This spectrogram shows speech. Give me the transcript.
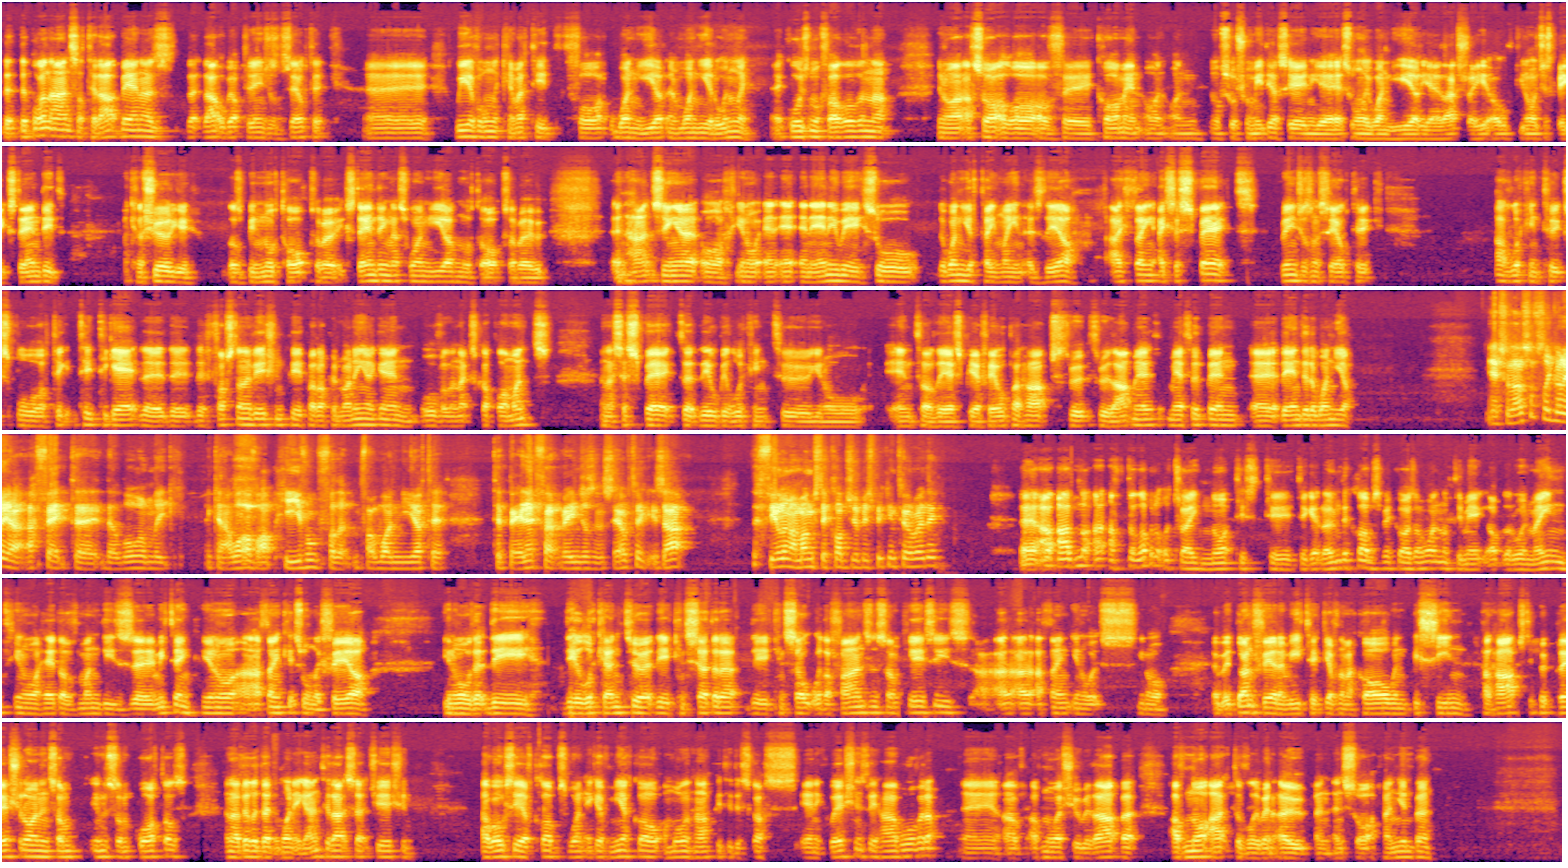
The, the blunt answer to that, Ben, is that that will be up to Rangers and Celtic. Uh, we have only committed for one year and one year only. It goes no further than that. You know, I've saw a lot of uh, comment on on you know, social media saying, "Yeah, it's only one year. Yeah, that's right. It'll you know just be extended." I can assure you, there's been no talks about extending this one year. No talks about enhancing it or you know in, in any way. So the one year timeline is there. I think I suspect Rangers and Celtic are looking to explore to, to, to get the, the, the first innovation paper up and running again over the next couple of months. And I suspect that they'll be looking to, you know, enter the SPFL perhaps through through that me- method, Ben, uh, at the end of the one year. Yeah, so that's obviously going to affect the, the Lowland League. Again, a lot of upheaval for the, for one year to to benefit Rangers and Celtic. Is that the feeling amongst the clubs you've been speaking to already? Uh, I, have not. I've deliberately tried not to, to to get round the clubs because I want them to make up their own mind. You know, ahead of Monday's uh, meeting. You know, I think it's only fair. You know that they they look into it, they consider it, they consult with their fans in some cases. I, I, I think you know it's you know it would be unfair of me to give them a call and be seen perhaps to put pressure on in some in some quarters and I really didn't want to get into that situation. I will say if clubs want to give me a call, I'm more than happy to discuss any questions they have over it. Uh, I've, I've no issue with that, but I've not actively went out and, and sought opinion, Ben.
